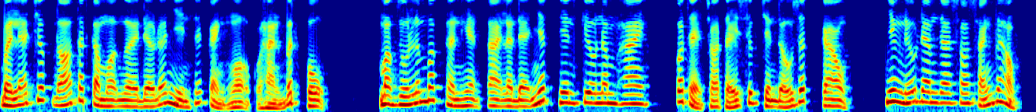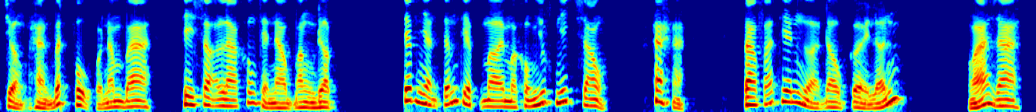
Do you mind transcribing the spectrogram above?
bởi lẽ trước đó tất cả mọi người đều đã nhìn thấy cảnh ngộ của Hàn Bất Phụ. Mặc dù Lâm Bắc Thần hiện tại là đệ nhất thiên kiêu năm 2, có thể cho thấy sức chiến đấu rất cao, nhưng nếu đem ra so sánh với học trưởng Hàn Bất Phụ của năm 3, thì sợ là không thể nào bằng được. Tiếp nhận tấm thiệp mời mà không nhúc nhích sau. Ha ha, Tào Phá Thiên ngửa đầu cười lớn. Hóa ra,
